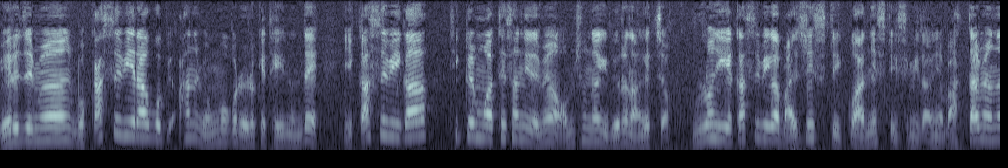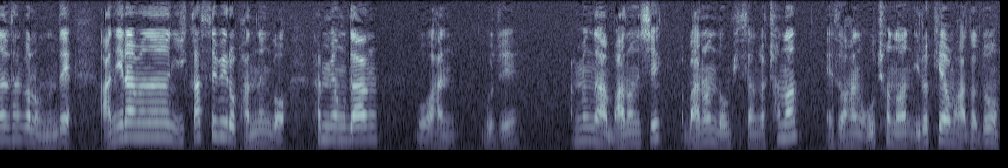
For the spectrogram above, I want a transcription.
예를 들면, 뭐 가스비라고 하는 명목으로 이렇게 돼 있는데, 이 가스비가 티끌모아 태산이 되면 엄청나게 늘어나겠죠. 물론 이게 가스비가 맞을 수도 있고 아닐 수도 있습니다. 그냥 맞다면은 상관없는데, 아니라면은 이 가스비로 받는 거, 한 명당, 뭐 한, 뭐지? 한 명당 한 만 원씩? 만 원 너무 비싼가? 천 원? 에서 한 오천 원? 이렇게만 받아도,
